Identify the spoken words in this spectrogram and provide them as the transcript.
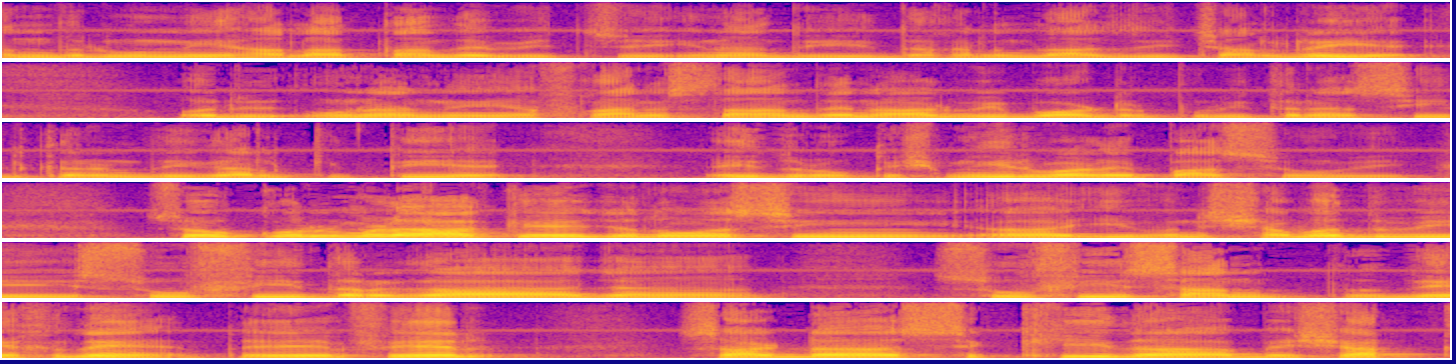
ਅੰਦਰੂਨੀ ਹਾਲਾਤਾਂ ਦੇ ਵਿੱਚ ਇਹਨਾਂ ਦੀ ਦਖਲਅੰਦਾਜ਼ੀ ਚੱਲ ਰਹੀ ਹੈ। ਔਰ ਉਹਨਾਂ ਨੇ ਅਫਗਾਨਿਸਤਾਨ ਦੇ ਨਾਲ ਵੀ ਬਾਰਡਰ ਪੂਰੀ ਤਰ੍ਹਾਂ ਸੀਲ ਕਰਨ ਦੀ ਗੱਲ ਕੀਤੀ ਹੈ, ਇਧਰੋਂ ਕਸ਼ਮੀਰ ਵਾਲੇ ਪਾਸਿਓਂ ਵੀ। ਸੋ ਕੁੱਲ ਮਿਲਾ ਕੇ ਜਦੋਂ ਅਸੀਂ ਈਵਨ ਸ਼ਬਦ ਵੀ ਸੂਫੀ ਦਰਗਾਹ ਜਾਂ ਸੂਫੀ ਸੰਤ ਦੇਖਦੇ ਹਾਂ, ਤੇ ਫਿਰ ਸਾਡਾ ਸਿੱਖੀ ਦਾ ਬੇਸ਼ੱਕ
